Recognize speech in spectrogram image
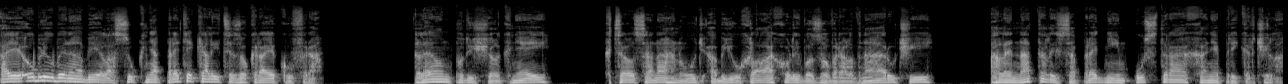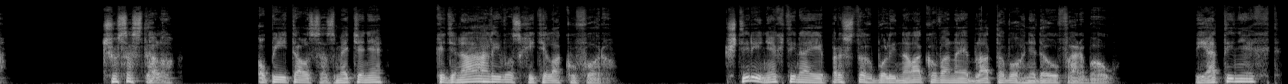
a jej obľúbená biela sukňa pretekali cez okraje kufra. Leon podišiel k nej, chcel sa nahnúť, aby ju chlácholivo zovral v náručí, ale Natali sa pred ním ustráchane prikrčila. Čo sa stalo? Opýtal sa zmetene, keď náhlivo schytila kufor. Štyri nechty na jej prstoch boli nalakované blatovo-hnedou farbou. Piatý necht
